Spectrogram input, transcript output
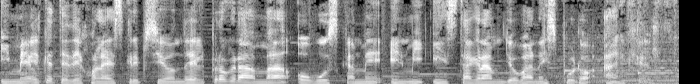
email que te dejo en la descripción del programa o búscame en mi Instagram Giovanna Ispuro Ángel.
